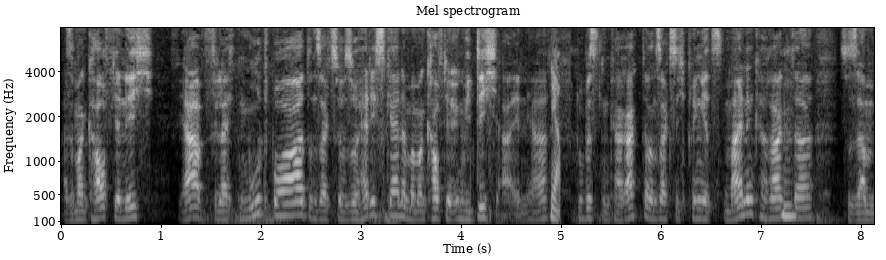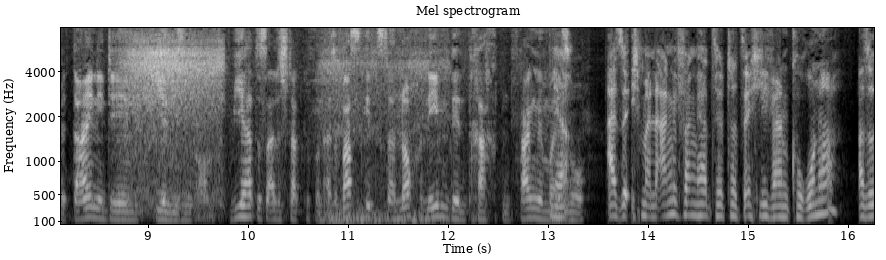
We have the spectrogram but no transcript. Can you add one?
Also man kauft ja nicht, ja, vielleicht ein Moodboard und sagst so, so hätte ich es gerne, aber man kauft ja irgendwie dich ein, ja? Ja. Du bist ein Charakter und sagst, ich bringe jetzt meinen Charakter zusammen mit deinen Ideen hier in diesem Raum. Wie hat das alles stattgefunden? Also was gibt's da noch neben den Trachten? Fragen wir mal Ja. so. Also ich meine, angefangen hat es ja tatsächlich während Corona. Also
